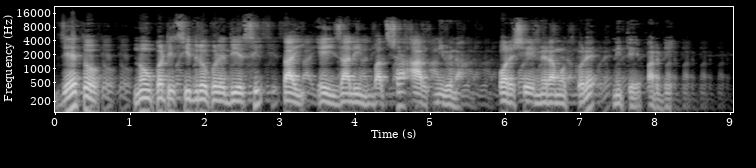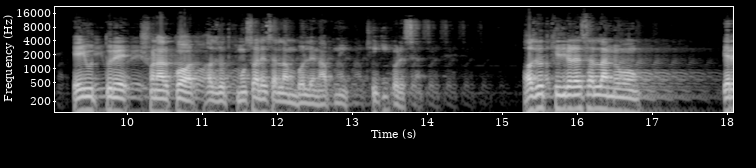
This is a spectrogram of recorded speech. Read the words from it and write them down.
যেহেতু নৌকাটি ছিদ্র করে দিয়েছি, তাই এই জালিম বাদশাহ আর নিবে না। পরে সে মেরামত করে নিতে পারবে। এই উত্তরে শোনার পর হজরত মুসা আলাইহিস সাল্লাম বললেন, আপনি ঠিকই করেছেন। হজরত খিজির আলাইহিস সাল্লাম এবং এর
